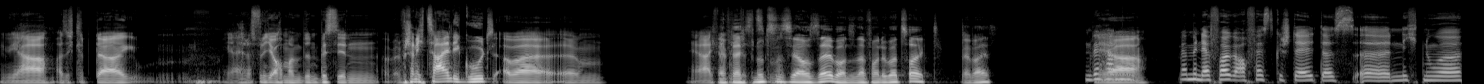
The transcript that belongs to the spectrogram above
ja, also ich glaube, da, ja, das finde ich auch immer so ein bisschen, wahrscheinlich zahlen die gut, aber ähm, ja, ich Ja, weiß vielleicht nicht, benutzen es ja auch selber und sind davon überzeugt. Wer weiß. Wir, immer, haben, ja, wir haben in der Folge auch festgestellt, dass äh, nicht nur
